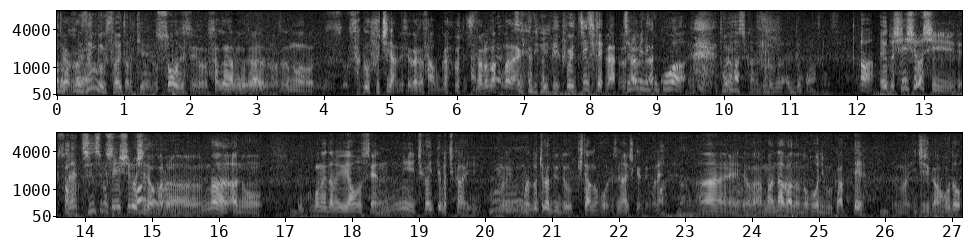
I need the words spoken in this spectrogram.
あでもこれだから。全部咲いたら綺麗ですそうですよ。桜が見事なもう咲く縁なんですよ。だから桜縁そのまんまなんか縁ってなんだちなみにここは、えっと、豊橋からどれぐらいどこなんですか？あ、えっ、と新城市ですね。あ。新城市。新城市だから、はまああのこの間の湯屋温泉に近いって言えば近い、まあどっちかというと北の方ですね愛知県でもね。はい、だからまあ長野の方に向かって、まあ1時間ほど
